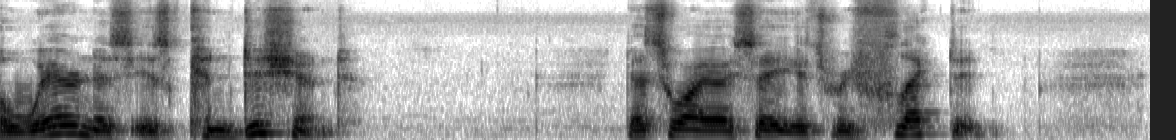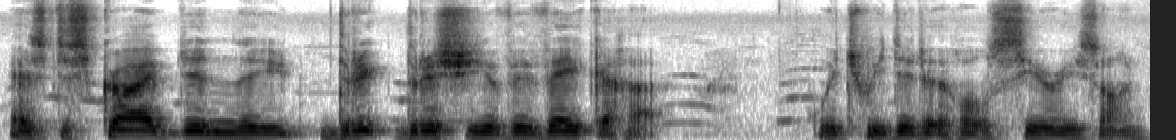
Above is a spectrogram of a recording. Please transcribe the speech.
awareness is conditioned That's why I say it's reflected, as described in the Drik Drishya Vivekaha, which we did a whole series on.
